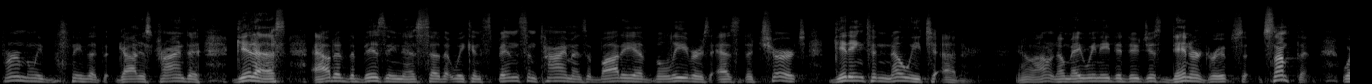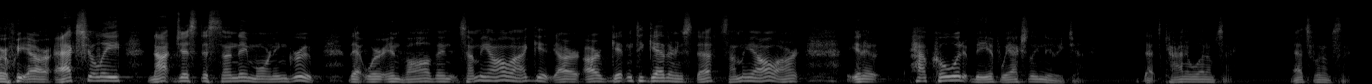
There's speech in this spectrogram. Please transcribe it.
firmly believe that God is trying to get us out of the busyness so that we can spend some time as a body of believers, as the church, getting to know each other. You know, I don't know, maybe we need to do just dinner groups, something where we are actually not just a Sunday morning group that we're involved in. Some of y'all I get, are, are getting together and stuff, some of y'all aren't. You know, how cool would it be if we actually knew each other? That's kind of what I'm saying. That's what I'm saying.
